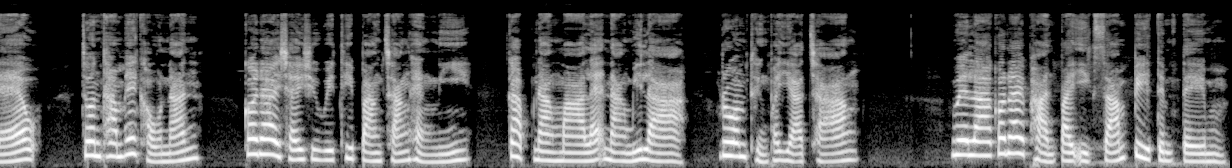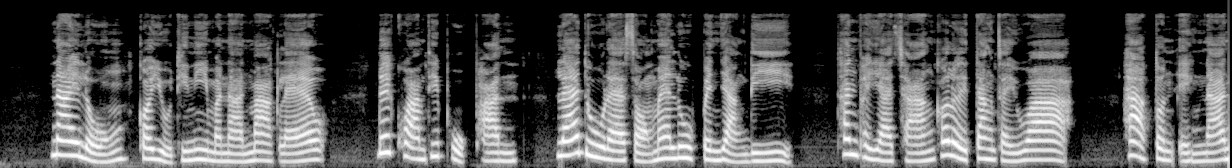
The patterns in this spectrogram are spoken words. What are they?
แล้ว จนทำให้เขานั้นก็ได้ใช้ชีวิตที่ปางช้างแห่งนี้ กับนางมาและนางมิลา รวมถึงพญาช้าง เวลาก็ได้ผ่านไปอีกสามปีเต็มๆ นายหลงก็อยู่ที่นี่มานานมากแล้ว ด้วยความที่ผูกพัน และดูแลสองแม่ลูกเป็นอย่างดี ท่านพญาช้างก็เลยตั้งใจว่า หากตนเองนั้น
